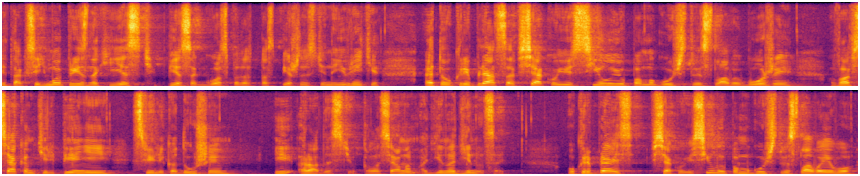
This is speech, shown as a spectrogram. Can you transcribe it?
Итак, седьмой признак есть Песах Господа поспешности на иврите – это укрепляться всякую силою по могуществу славы Божией во всяком терпении с великодушием и радостью. Колоссянам 1.11. «Укрепляясь всякую силу по могуществу славы Его,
